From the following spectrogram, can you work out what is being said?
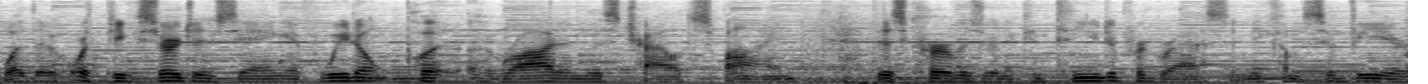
what the orthopedic surgeon is saying, if we don't put a rod in this child's spine, this curve is going to continue to progress and become severe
